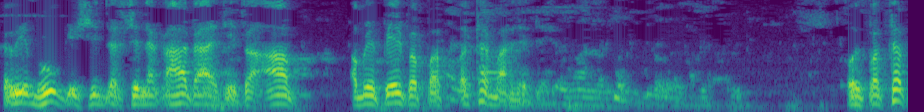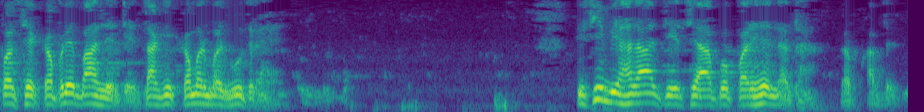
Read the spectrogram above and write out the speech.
کبھی بھوک کی شدت سے نہ کہا آئی تھی تو آپ اپنے پیٹ پر پتھر باندھ لیتے اس پتھر پر سے کپڑے باندھ لیتے تاکہ کمر مضبوط رہے۔ کسی بھی حلال چیز سے آپ کو پرہیز نہ تھا، سب کھاتے تھے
